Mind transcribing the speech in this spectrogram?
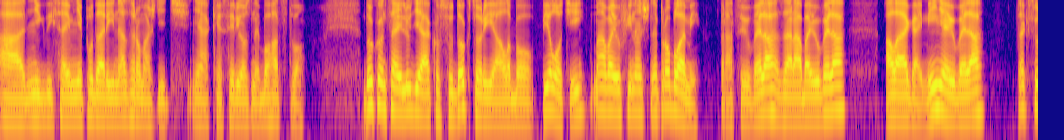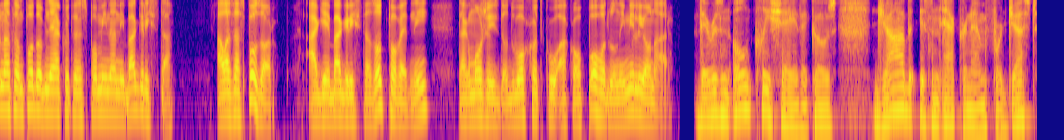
a nikdy sa im nepodarí nazhromaždiť nejaké seriózne bohatstvo. Dokonca aj ľudia ako sú doktori alebo piloti mávajú finančné problémy. Pracujú veľa, zarábajú veľa, ale ak aj míňajú veľa, tak sú na tom podobne ako ten spomínaný bagrista. Ale zas pozor, ak je bagrista zodpovedný, tak môže ísť do dôchodku ako pohodlný milionár. There is an old cliché that goes, job is an acronym for just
